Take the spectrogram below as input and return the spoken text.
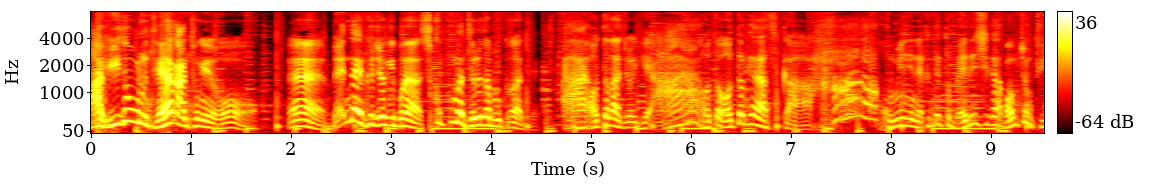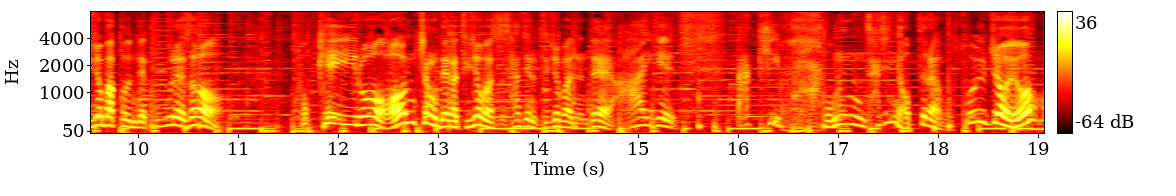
아 위도우는 대학 안 통해요 예, 맨날 그 저기 뭐야 스코프만 들여다볼 것 같아. 아 어떡하죠 이게 아 어떤 어떤 게 낫을까? 하 고민이네. 근데 또 메르시가 엄청 뒤져봤거든요. 구글에서 4K로 엄청 내가 뒤져봤어 사진을 뒤져봤는데 아 이게 딱히 확 오는 사진이 없더라고. 솔저요?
